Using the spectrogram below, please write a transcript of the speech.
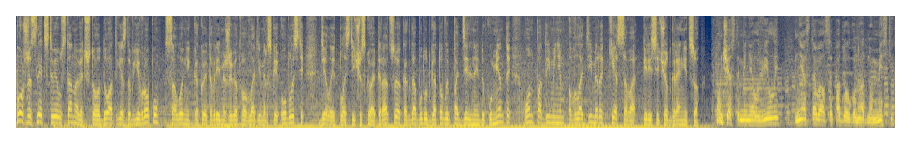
Позже следствие установит, что до отъезда в Европу Салоник какое-то время живет во Владимирской области, делает пластик пластическую операцию. Когда будут готовы поддельные документы, он под именем Владимира Кесова пересечет границу. Он часто менял виллы, не оставался подолгу на одном месте,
